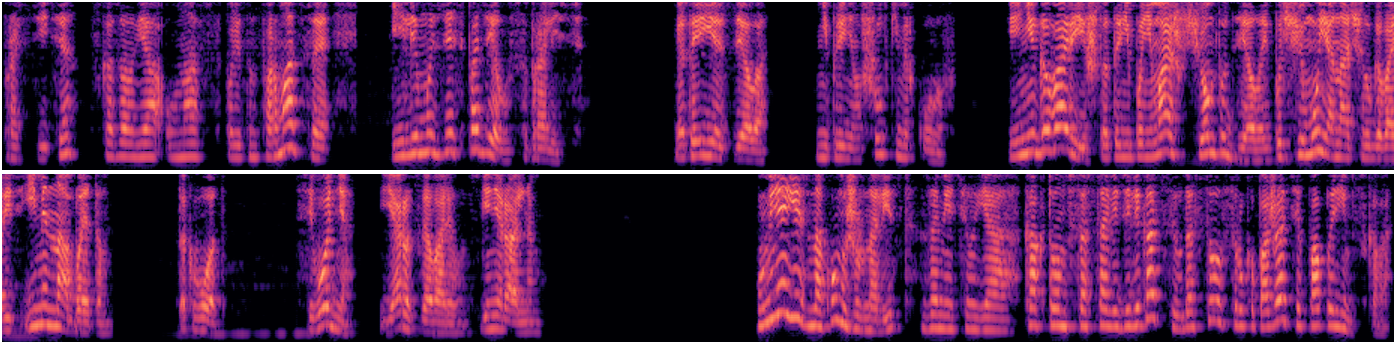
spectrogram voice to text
«Простите», — сказал я, — «у нас политинформация, или мы здесь по делу собрались?» «Это и есть дело», — не принял шутки Меркулов. «И не говори, что ты не понимаешь, в чем тут дело, и почему я начал говорить именно об этом. Так вот, сегодня я разговаривал с генеральным. «У меня есть знакомый журналист», — заметил я. Как-то он в составе делегации удостоился рукопожатия Папы Римского.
